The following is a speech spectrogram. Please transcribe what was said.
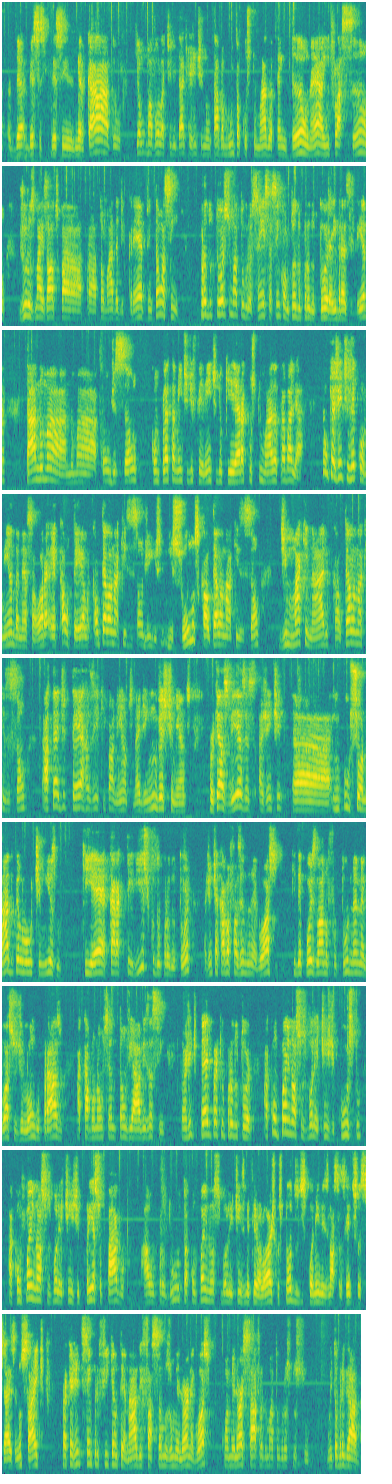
desse, desse mercado, que é uma volatilidade que a gente não estava muito acostumado até então, né? A inflação, juros mais altos para a tomada de crédito. Então, assim, produtor sumatogrossense, assim como todo produtor aí brasileiro, está numa, numa condição completamente diferente do que era acostumado a trabalhar. Então, o que a gente recomenda nessa hora é cautela, cautela na aquisição de insumos, cautela na aquisição de maquinário, cautela na aquisição até de terras e equipamentos, né, de investimentos. Porque às vezes a gente, ah, impulsionado pelo otimismo que é característico do produtor, a gente acaba fazendo negócios que depois lá no futuro, né, negócios de longo prazo, acabam não sendo tão viáveis assim. Então a gente pede para que o produtor acompanhe nossos boletins de custo, acompanhe nossos boletins de preço pago ao produto, acompanhe nossos boletins meteorológicos, todos disponíveis em nossas redes sociais e no site, para que a gente sempre fique antenado e façamos o um melhor negócio com a melhor safra do Mato Grosso do Sul. Muito obrigado.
